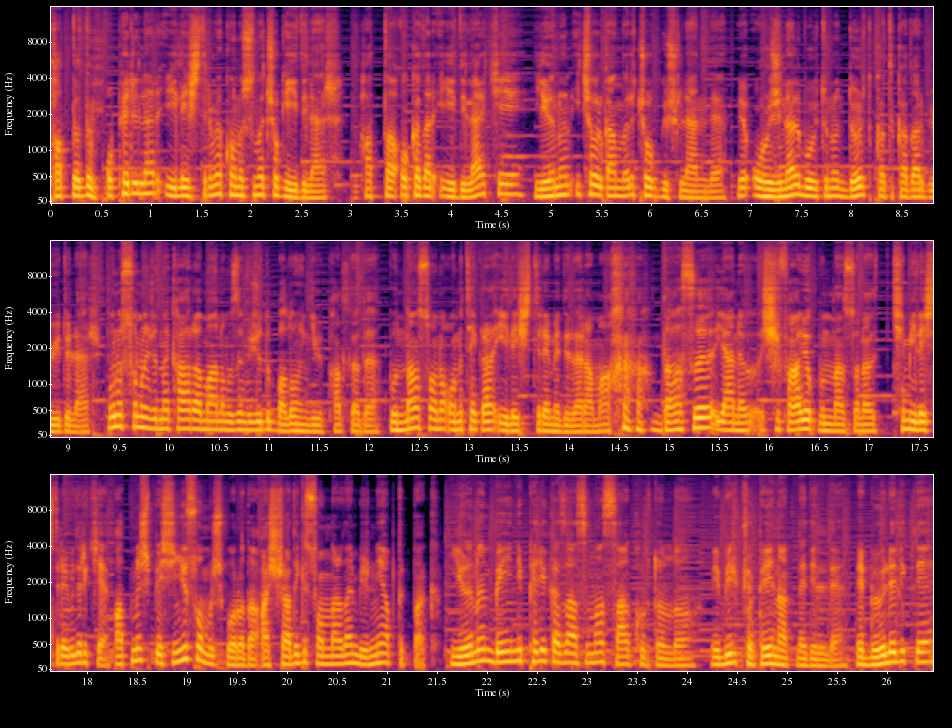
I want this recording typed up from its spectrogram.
Patladım. Operiler iyileştirme konusunda çok iyiydiler. Hatta o kadar iyiydiler ki yığının iç organları çok güçlendi ve orijinal boyutunun 4 katı kadar büyüdüler. Bunun sonucunda kahramanımızın vücudu balon gibi patladı. Bundan sonra onu tekrar iyileştiremediler ama. Dahası yani şifa yok bundan sonra. Kim iyileştirebilir ki? 65. sonmuş bu arada. Aşağıdaki sonlardan birini yaptık bak. Yığının beyni peri kazasından sağ kurtuldu ve bir köpeğe nakledildi. Ve böylelikle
